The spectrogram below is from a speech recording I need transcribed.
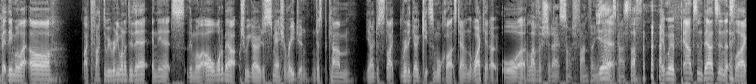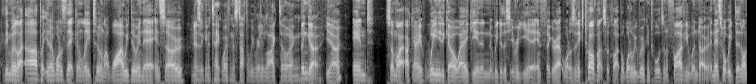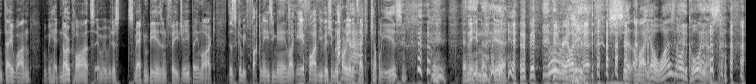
But then we're like, oh, like fuck, do we really want to do that? And then it's then we're like, oh, what about should we go just smash a region and just become, you know, just like really go get some more clients down in the Waikato, or I love this shit. eh? It's so much fun thinking Yeah. about this kind of stuff. and we're bouncing, bouncing, and it's like then we're like, oh, but you know, what is that going to lead to? And like, why are we doing that? And so and is it going to take away from the stuff that we really like doing? bingo, you Yeah. know, and. So I'm like, okay, we need to go away again, and we do this every year and figure out what does the next 12 months look like. But what are we working towards in a five-year window? And that's what we did on day one when we had no clients and we were just smacking beers in Fiji, being like, "This is gonna be fucking easy, man." Like, yeah, five-year vision, but it'll probably only take a couple of years. and then, uh, yeah, then, then reality hit. shit. I'm like, yo, why is no one calling us?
